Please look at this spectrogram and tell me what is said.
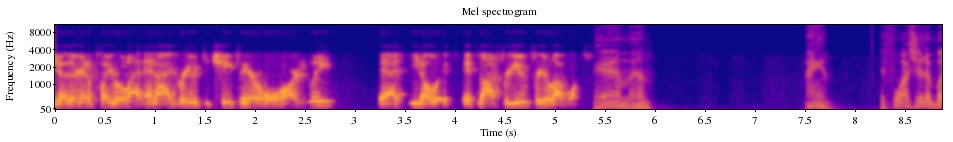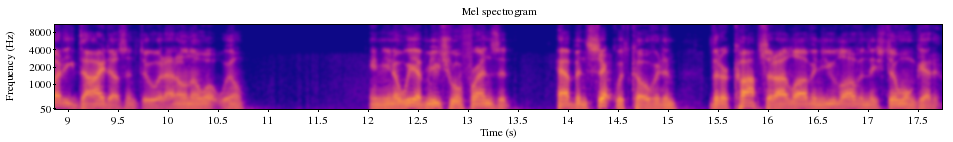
you know, they're going to play roulette. And I agree with the chief here wholeheartedly that, you know, if, if not for you, for your loved ones. Yeah, man. Man, if watching a buddy die doesn't do it, I don't know what will. And you know, we have mutual friends that have been sick with COVID and that are cops that I love and you love, and they still won't get it.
